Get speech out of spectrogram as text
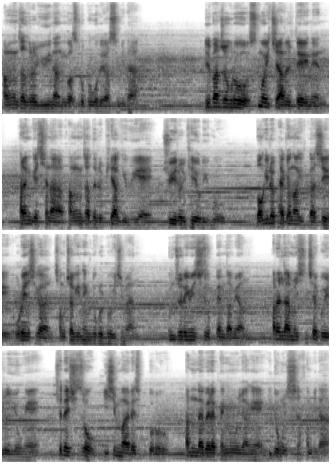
방랑자들을 유인하는 것으로 보고되었습니다. 일반적으로 숨어있지 않을 때에는 다른 개체나 방랑자들을 피하기 위해 주의를 기울이고 먹이를 발견하기까지 오랜 시간 정적인 행동을 보이지만 굶주림이 지속된다면 팔을 닮은 신체 부위를 이용해 최대 시속 20마일의 속도로 다른 레벨의 백룸을 향해 이동을 시작합니다.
